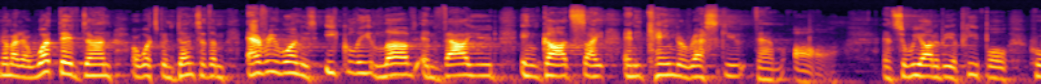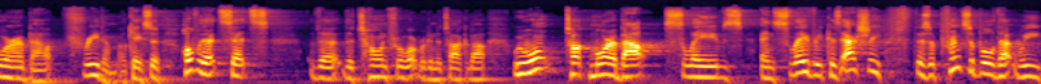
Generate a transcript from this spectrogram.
no matter what they've done or what's been done to them. Everyone is equally loved and valued in God's sight, and He came to rescue them all. And so we ought to be a people who are about freedom. Okay, so hopefully that sets the, the tone for what we're going to talk about. We won't talk more about slaves and slavery because actually there's a principle that we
